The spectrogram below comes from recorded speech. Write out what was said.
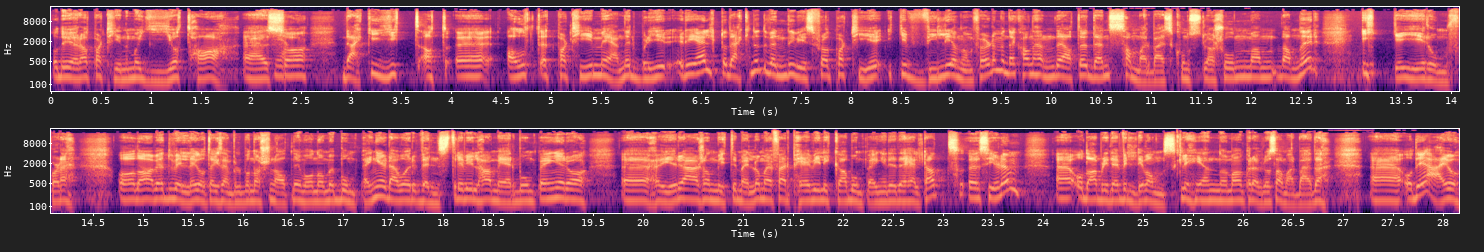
og Det gjør at partiene må gi og ta. Eh, så ja. det er ikke gitt at eh, alt et parti mener blir reelt. og det er ikke nødvendigvis for at partiet ikke vil gjennomføre det, men det kan hende det at den samarbeidskonstellasjonen man danner, ikke gir rom for det. Og Da har vi et veldig godt eksempel på nasjonalt nivå nå med bompenger, der hvor Venstre vil ha mer bompenger, og uh, Høyre er sånn midt imellom. Frp vil ikke ha bompenger i det hele tatt, uh, sier de. Uh, og da blir det veldig vanskelig igjen når man prøver å samarbeide. og det er jo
